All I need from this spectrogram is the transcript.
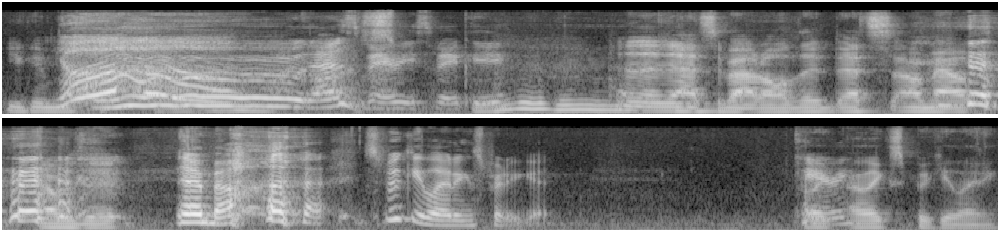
You can, Ooh, that is very spooky. and then that's about all. That that's I'm out. That was it. I'm out. spooky lighting's pretty good I like, I like spooky lighting.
